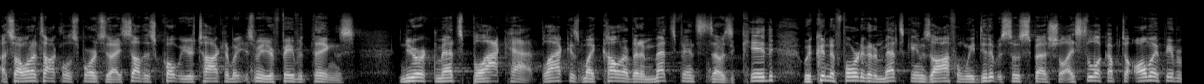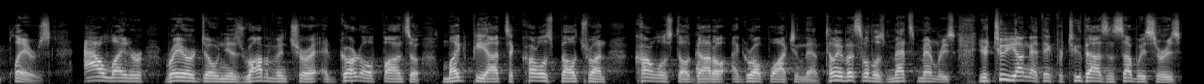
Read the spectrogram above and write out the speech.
uh, so I want to talk a little sports. I saw this quote where you're talking about some of your favorite things New York Mets black hat. Black is my color. I've been a Mets fan since I was a kid. We couldn't afford to go to Mets games often. We did it was so special. I still look up to all my favorite players: Al Leiter, Rey Ordonez, Robin Ventura, Edgardo Alfonzo, Mike Piazza, Carlos Beltran, Carlos Delgado. I grew up watching them. Tell me about some of those Mets memories. You're too young, I think, for 2000 Subway Series,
